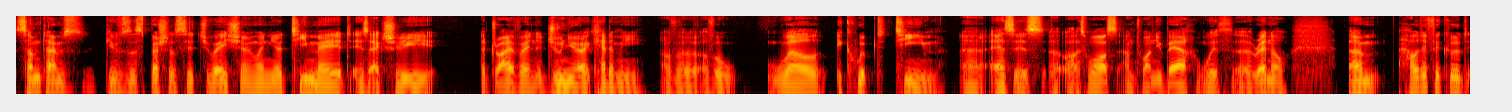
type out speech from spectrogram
sometimes gives a special situation when your teammate is actually a driver in a junior academy of a of a well equipped team, uh, as is uh, as was Antoine Hubert with uh, Renault. Um, how difficult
